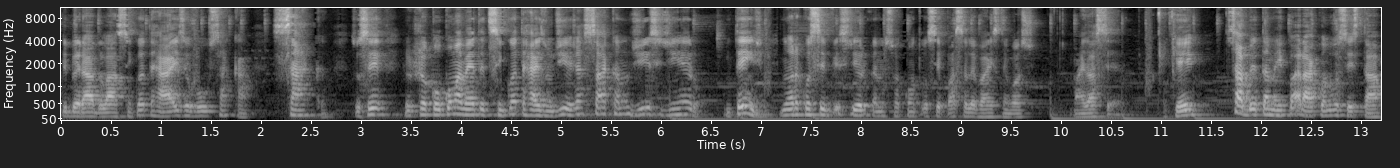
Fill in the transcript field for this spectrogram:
liberado lá 50 reais eu vou sacar. Saca. Se você já colocou uma meta de 50 reais no dia, já saca no dia esse dinheiro, entende? Na hora que você vê esse dinheiro caindo na sua conta, você passa a levar esse negócio mais a sério, ok? Saber também parar quando você está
